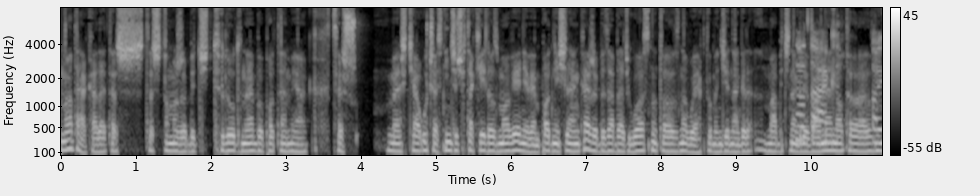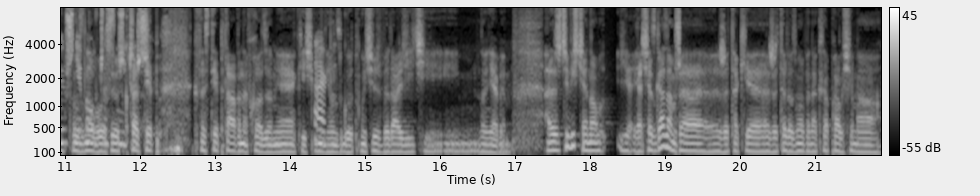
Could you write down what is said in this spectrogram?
No tak, ale też, też to może być trudne, bo potem jak chcesz będziesz chciał uczestniczyć w takiej rozmowie, nie wiem, podnieść rękę, żeby zabrać głos, no to znowu jak to będzie ma być no nagrywane, no, tak, no to, to, już to znowu już kwestie, kwestie prawne wchodzą, nie? Jakiś tak. milion zgód musisz wyrazić i no nie wiem. Ale rzeczywiście, no ja, ja się zgadzam, że, że takie, że te rozmowy na się ma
